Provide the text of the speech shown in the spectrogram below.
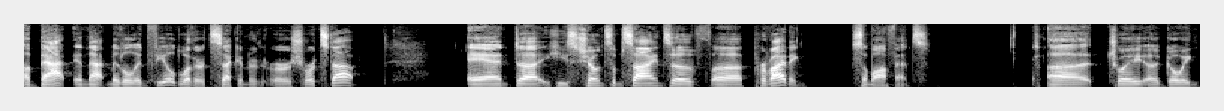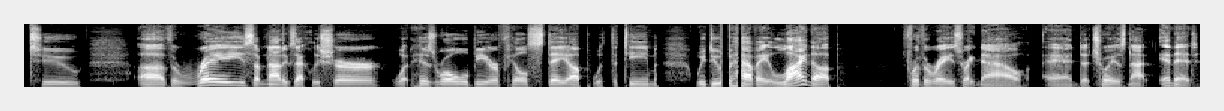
a bat in that middle infield, whether it's second or, or shortstop. And uh, he's shown some signs of uh, providing some offense. Uh, uh, going to uh, the Rays. I'm not exactly sure what his role will be or if he'll stay up with the team. We do have a lineup for the Rays right now, and uh, Choi is not in it.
